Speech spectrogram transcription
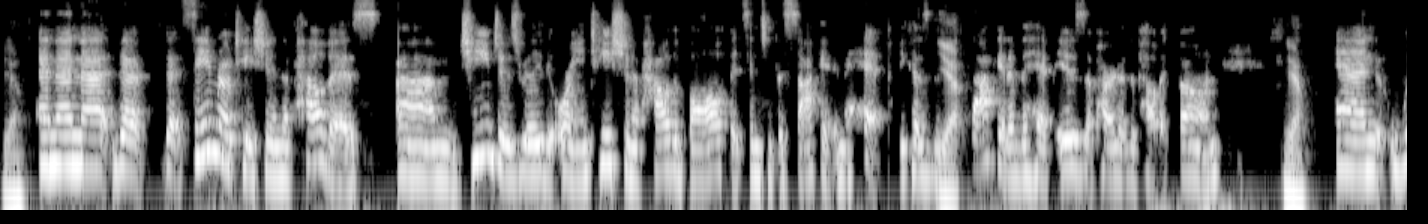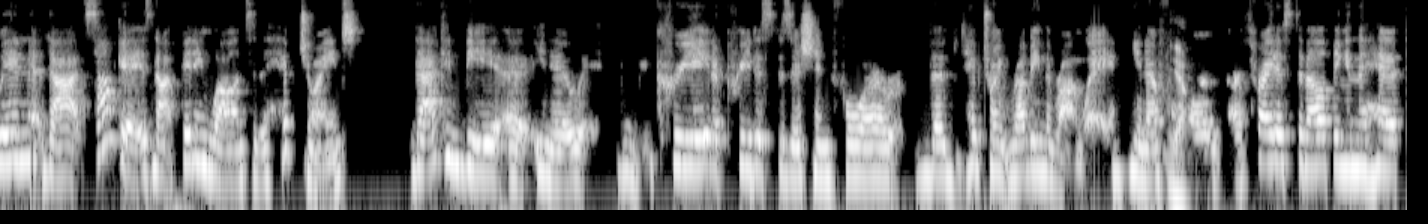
Yeah. And then that that that same rotation in the pelvis um, changes really the orientation of how the ball fits into the socket in the hip because the Yeah. socket of the hip is a part of the pelvic bone. Yeah. And when that socket is not fitting well into the hip joint, that can be, a, you know, create a predisposition for the hip joint rubbing the wrong way, you know, for Yeah. arthritis developing in the hip,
